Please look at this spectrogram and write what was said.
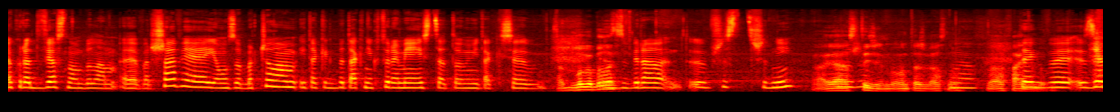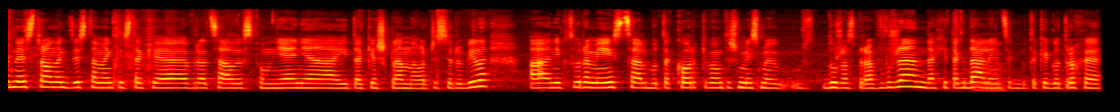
akurat wiosną byłam e, w Warszawie, ją zobaczyłam i tak jakby tak niektóre miejsca to mi tak się A długo byłeś? zbierało e, przez trzy dni. A ja z może? tydzień, bo on też wiosną. No. No, fajnie było. jakby z jednej strony gdzieś tam jakieś takie wracały wspomnienia i takie szklane oczy się robiły, a niektóre miejsca albo te korki, bo my też mieliśmy dużo spraw w urzędach i tak dalej, Mhm. więc jakby takiego trochę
